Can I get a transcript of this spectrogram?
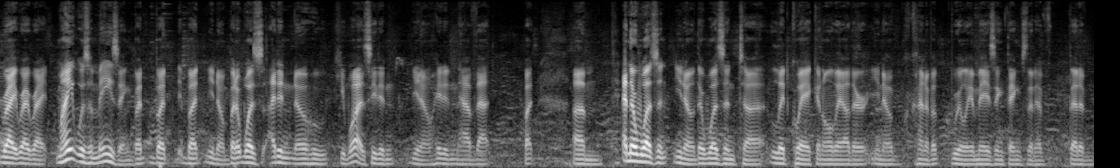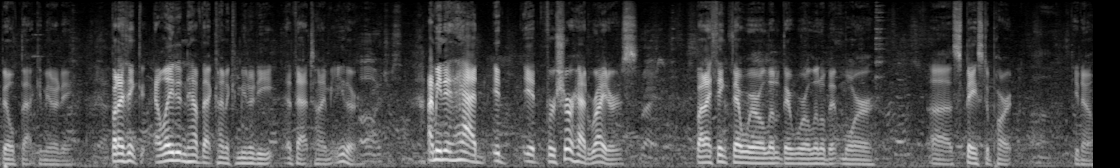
right, right, right. Might was amazing, but but but you know, but it was I didn't know who he was. He didn't, you know, he didn't have that. But um, and there wasn't, you know, there wasn't uh, Litquake and all the other, you know, kind of really amazing things that have that have built that community. But I think LA didn't have that kind of community at that time either. Oh, interesting. I mean, it had it it for sure had writers, Right. but I think there were a little there were a little bit more uh, spaced apart, you know,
